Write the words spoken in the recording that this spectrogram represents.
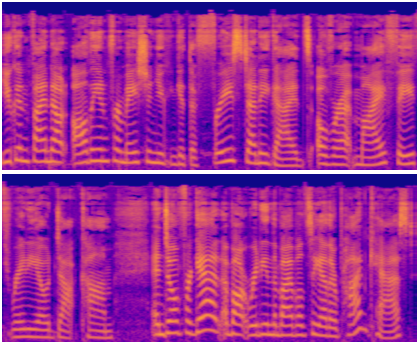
You can find out all the information. You can get the free study guides over at myfaithradio.com. And don't forget about Reading the Bible Together podcast.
